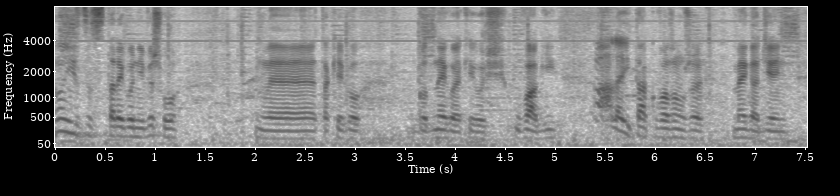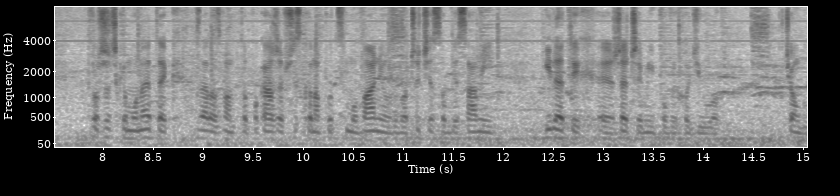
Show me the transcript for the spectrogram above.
no nic z starego nie wyszło e, takiego godnego jakiegoś uwagi, ale i tak uważam, że mega dzień, troszeczkę monetek, zaraz Wam to pokażę wszystko na podsumowaniu, zobaczycie sobie sami ile tych e, rzeczy mi powychodziło w ciągu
